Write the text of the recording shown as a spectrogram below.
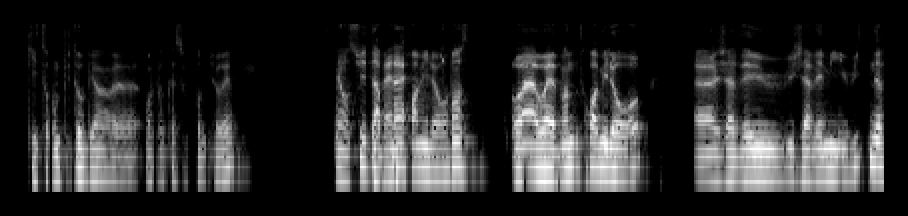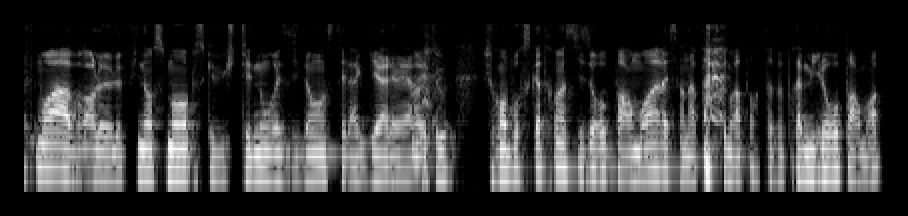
qui tourne plutôt bien en location pour durer. Et ensuite, après, 23 000 euros. je pense, ouais, ouais, 23 000 euros. Euh, j'avais eu, j'avais mis 8-9 mois à avoir le, financement parce que vu que j'étais non résident, c'était la galère et tout. Je rembourse 86 euros par mois et c'est un appart qui me rapporte à peu près 1000 euros par mois.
